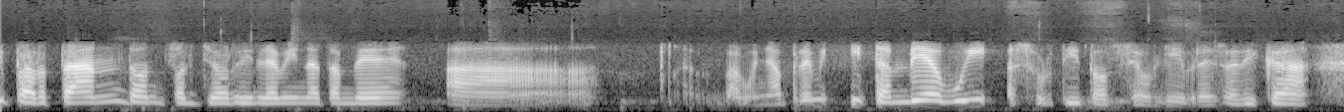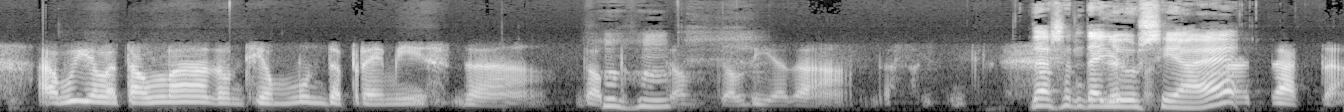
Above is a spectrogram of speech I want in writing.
I per tant, doncs, el Jordi Llavina també eh, va guanyar el premi i també avui ha sortit el seu llibre. És a dir, que avui a la taula doncs, hi ha un munt de premis de, del, uh -huh. del, del dia de, de de Santa Llúcia, eh? Exacte.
